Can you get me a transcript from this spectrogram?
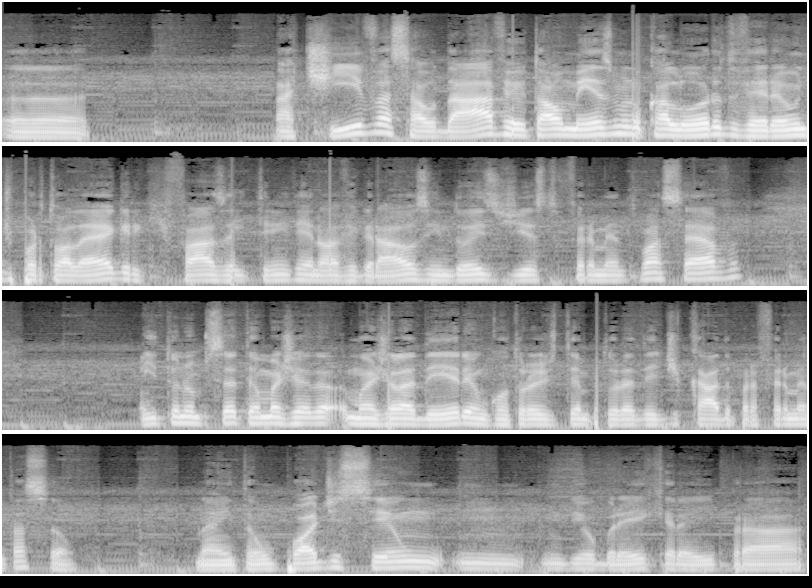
ah, ativa, saudável e tal, mesmo no calor do verão de Porto Alegre, que faz aí 39 graus, em dois dias tu fermenta uma ceva. E tu não precisa ter uma geladeira e um controle de temperatura dedicado para fermentação. Né? Então pode ser um, um, um deal breaker aí para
